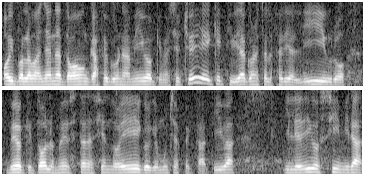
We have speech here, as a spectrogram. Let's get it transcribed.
hoy por la mañana tomaba un café con un amigo que me decía, che, qué actividad con esto de la Feria del Libro, veo que todos los medios están haciendo eco y que hay mucha expectativa. Y le digo, sí, mira,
